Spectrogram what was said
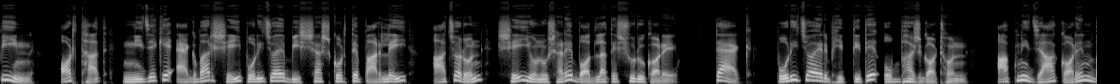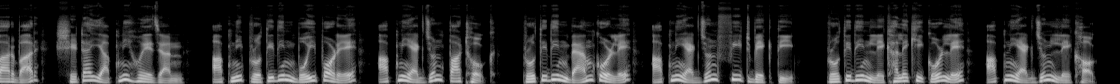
পিন, অর্থাৎ নিজেকে একবার সেই পরিচয়ে বিশ্বাস করতে পারলেই আচরণ সেই অনুসারে বদলাতে শুরু করে। ট্যাগ, পরিচয়ের ভিত্তিতে অভ্যাস গঠন। আপনি যা করেন বারবার, সেটাই আপনি হয়ে যান। আপনি প্রতিদিন বই পড়ে, আপনি একজন পাঠক। প্রতিদিন ব্যায়াম করলে, আপনি একজন ফিট ব্যক্তি। প্রতিদিন লেখালেখি করলে আপনি একজন লেখক।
